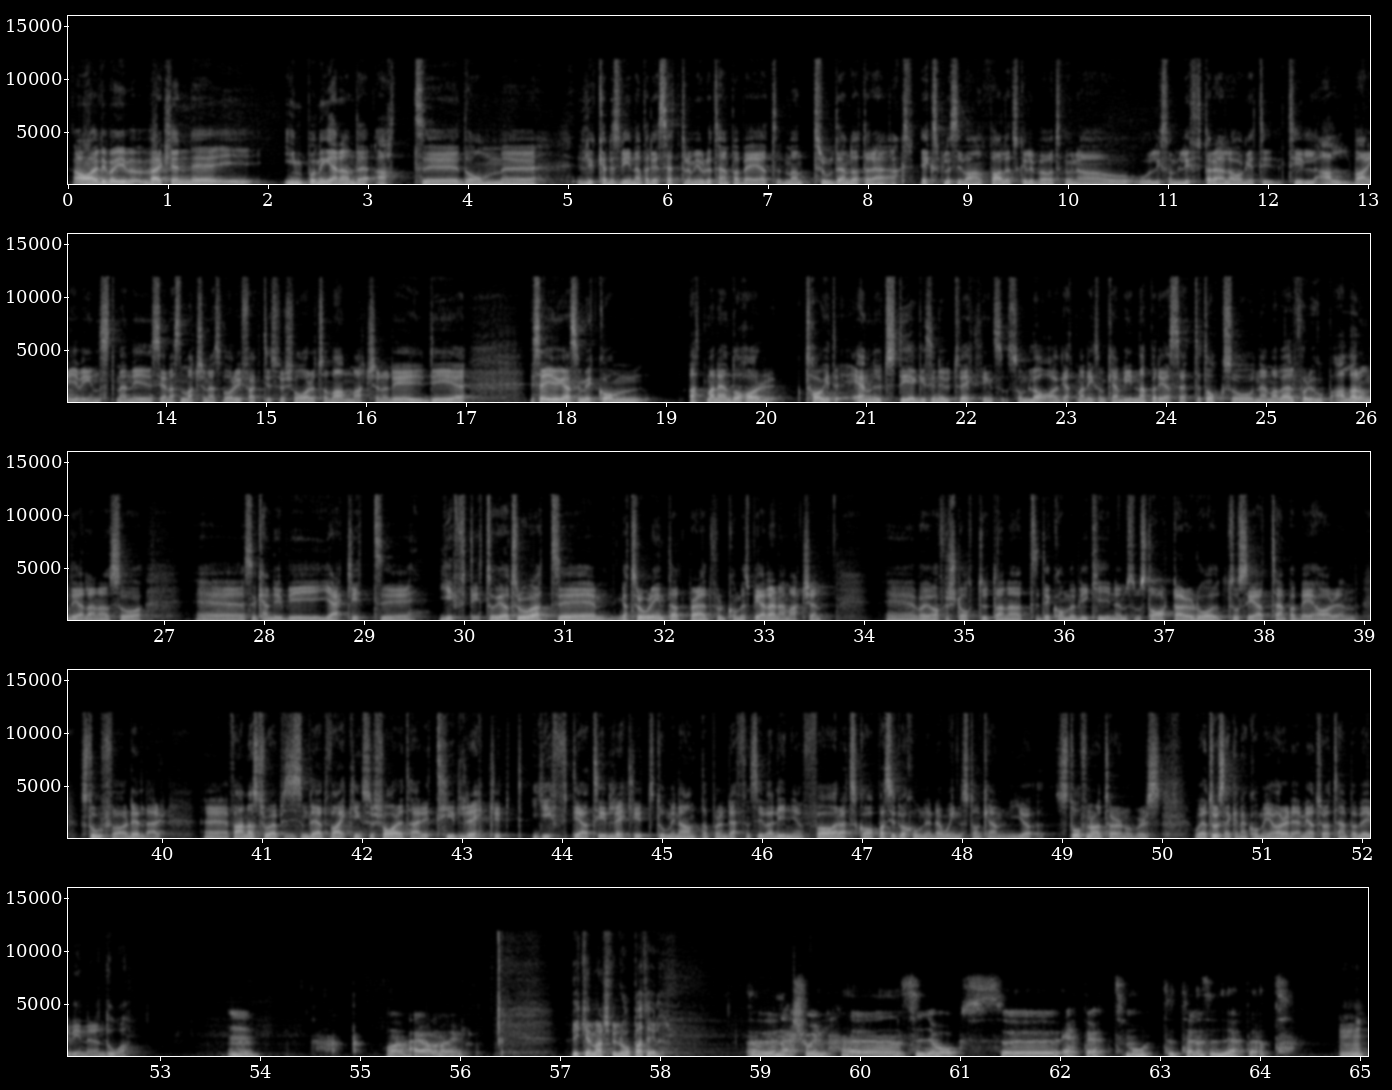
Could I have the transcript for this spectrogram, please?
Ja, det var ju verkligen eh, imponerande att eh, de lyckades vinna på det sättet de gjorde Tampa Bay. Att man trodde ändå att det här explosiva anfallet skulle vara tvungna att och liksom lyfta det här laget till all, varje vinst. Men i senaste matcherna så var det ju faktiskt försvaret som vann matchen. Och det, det, det säger ju ganska mycket om att man ändå har tagit en utsteg i sin utveckling som lag, att man liksom kan vinna på det sättet också. Och när man väl får ihop alla de delarna så, eh, så kan det ju bli jäkligt eh, giftigt. Och jag tror, att, eh, jag tror inte att Bradford kommer spela den här matchen eh, vad jag har förstått, utan att det kommer bli Keenum som startar och då, då ser jag att Tampa Bay har en stor fördel där. Eh, för annars tror jag precis som det att Vikings-försvaret här är tillräckligt giftiga, tillräckligt dominanta på den defensiva linjen för att skapa situationer där Winston kan stå för några turnovers. Och jag tror säkert han kommer göra det, men jag tror att Tampa Bay vinner ändå. Mm. Ja, jag håller med dig. Vilken match vill du hoppa till? Uh, Nashville. Uh, Seahawks uh, 1-1 mot Tennessee 1-1. Mm.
